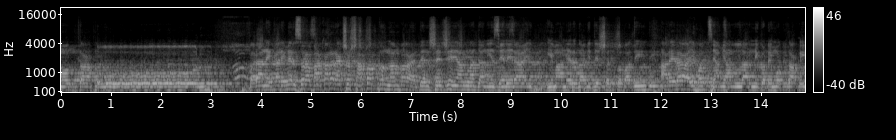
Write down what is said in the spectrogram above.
মুত্তাকুন। কোরআনে কারিমের সূরা বাকারার 177 নাম্বার আয়াতের শেষে আল্লাহ জানিয়েছেন এরাই ঈমানের দাবিতে সত্যবাদী, আর এরাই হচ্ছে আমি আল্লাহর নিকটে মুত্তাকি।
